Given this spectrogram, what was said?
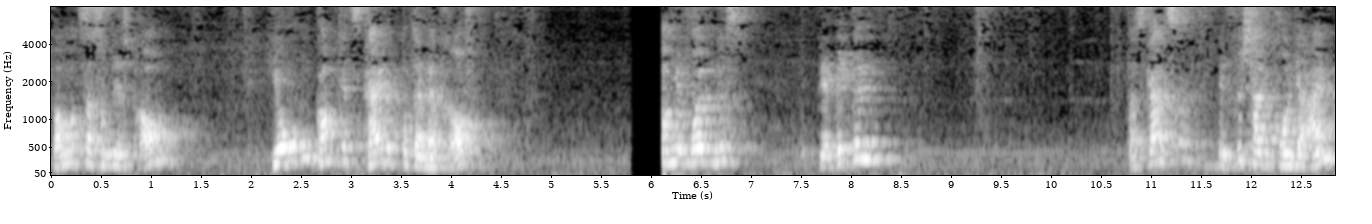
Formen uns das wie wir es brauchen. Hier oben kommt jetzt keine Butter mehr drauf. Machen wir folgendes. Wir wickeln das Ganze in Frischhaltefolie ein.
